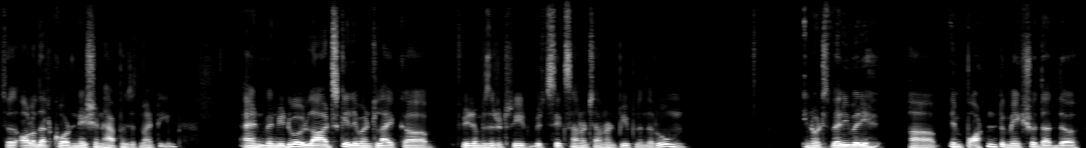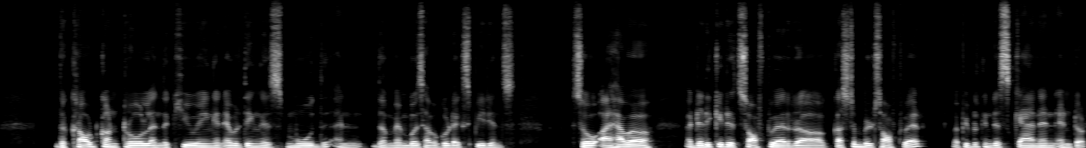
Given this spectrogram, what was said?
So all of that coordination happens with my team. And when we do a large scale event like uh, Freedom Business retreat with 600, 700 people in the room, you know, it's very, very uh, important to make sure that the the crowd control and the queuing and everything is smooth and the members have a good experience. So I have a, a dedicated software, uh, custom built software where people can just scan and enter.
